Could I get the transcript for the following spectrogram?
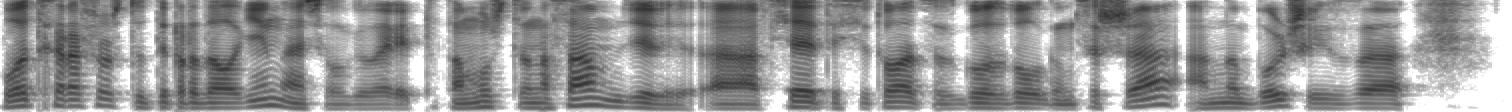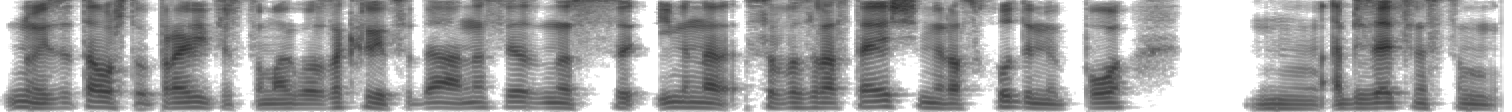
Вот хорошо, что ты про долги начал говорить, потому что на самом деле а, вся эта ситуация с госдолгом США, она больше из-за ну, из-за того, что правительство могло закрыться, да, она связана с, именно с возрастающими расходами по обязательствам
